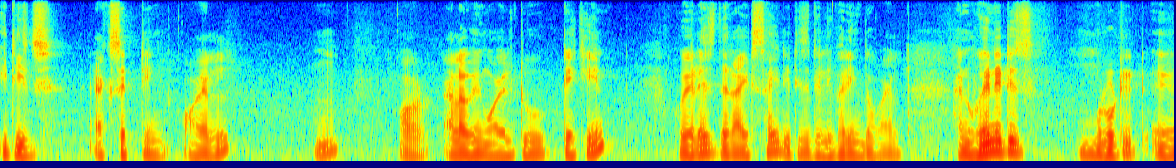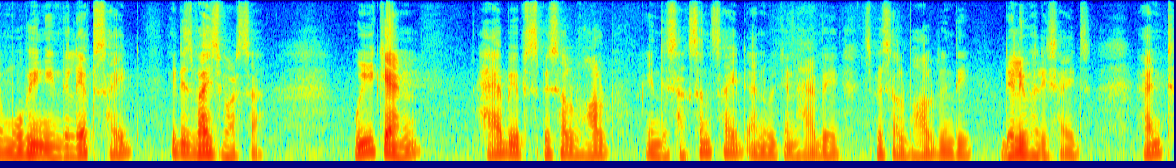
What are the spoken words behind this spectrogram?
it is accepting oil hmm, or allowing oil to take in whereas the right side it is delivering the oil. And when it is rotate uh, moving in the left side it is vice versa. We can have a special valve in the suction side and we can have a special valve in the delivery sides. And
